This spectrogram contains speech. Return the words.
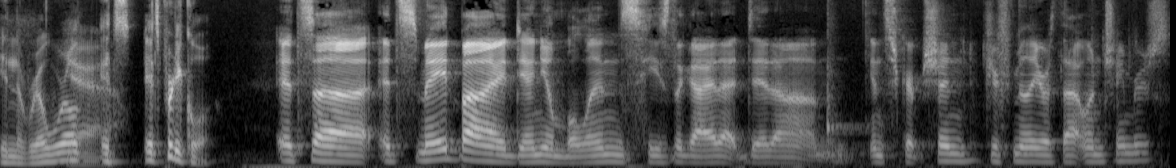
in the real world. Yeah. It's it's pretty cool. It's uh it's made by Daniel Mullins. He's the guy that did um Inscryption. If you're familiar with that one, Chambers.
